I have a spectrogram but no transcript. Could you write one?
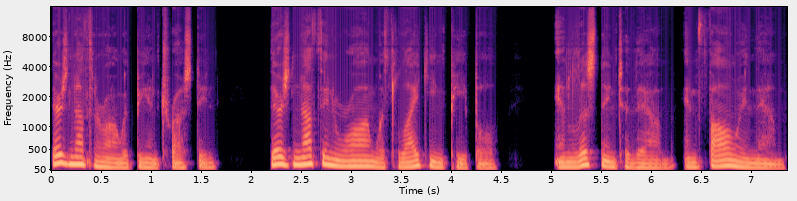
There's nothing wrong with being trusting. There's nothing wrong with liking people and listening to them and following them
